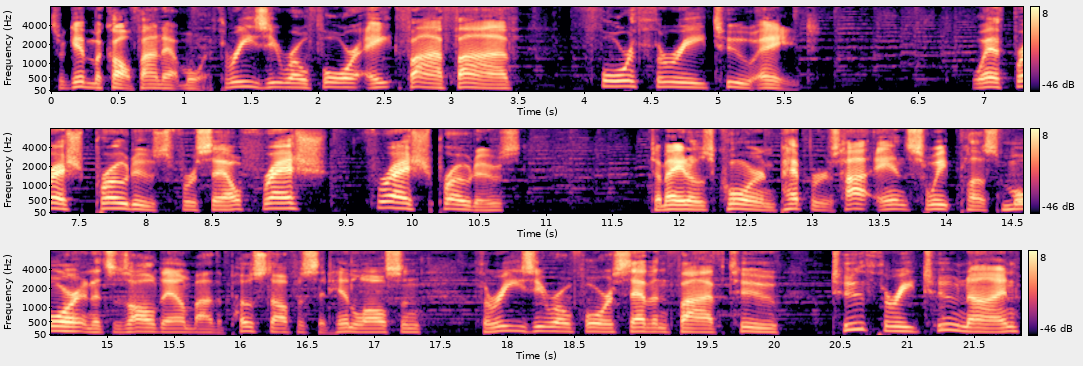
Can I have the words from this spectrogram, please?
So give him a call, find out more. 304 855 4328. We have fresh produce for sale. Fresh, fresh produce. Tomatoes, corn, peppers, hot and sweet, plus more. And it's all down by the post office at Henlawson, 304 752 2329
